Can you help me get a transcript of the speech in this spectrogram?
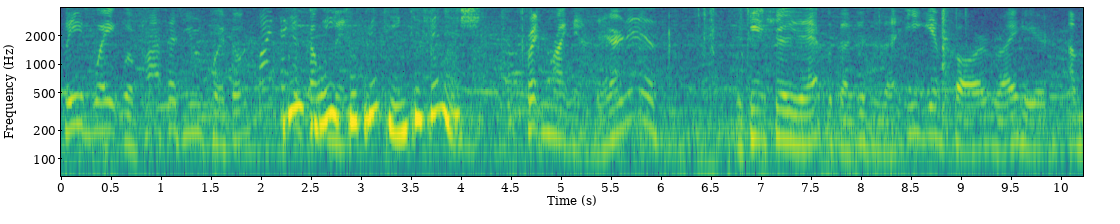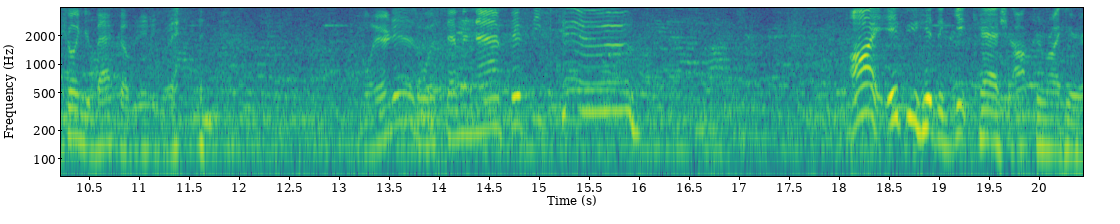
please wait, we're processing your request. So it might take Please a couple wait minutes. for printing to finish. Printing right now. There it is. We can't show you that because this is an e-gift card right here. I'm showing you back of it anyway. well, there it is. What's 7952? All right, if you hit the get cash option right here,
